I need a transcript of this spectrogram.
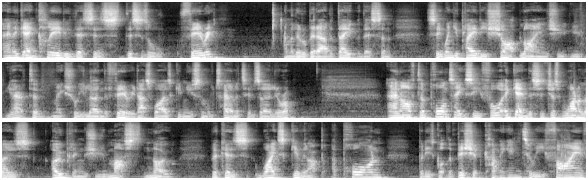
And again, clearly this is this is all theory. I'm a little bit out of date with this, and see when you play these sharp lines, you, you, you have to make sure you learn the theory. That's why I was giving you some alternatives earlier on. And after pawn takes e4, again, this is just one of those openings you must know because white's given up a pawn, but he's got the bishop coming into e5.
